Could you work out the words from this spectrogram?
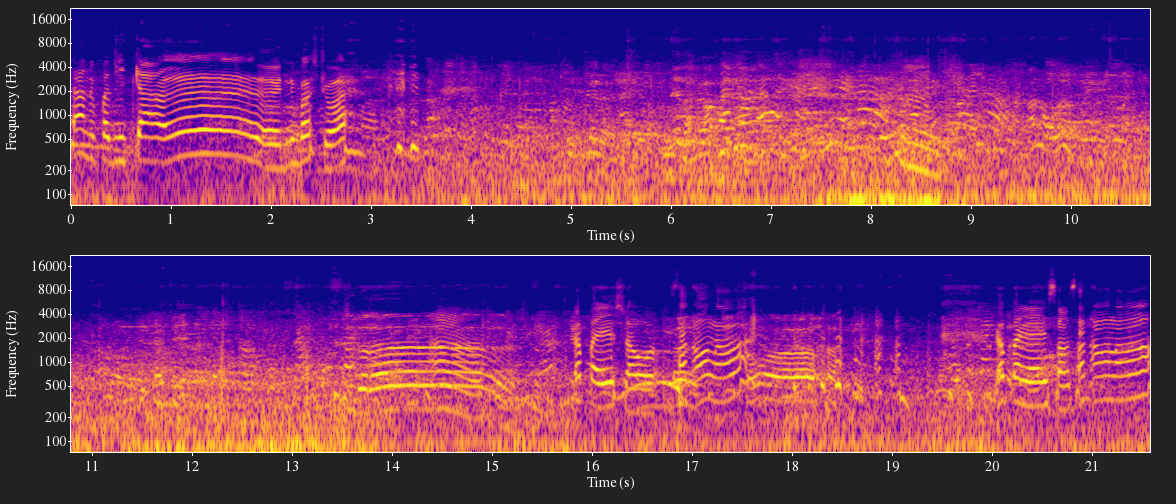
cha được phần mica ơi, nè bác chúa. Chị rồi đó Các bé sầu sách ón đó.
